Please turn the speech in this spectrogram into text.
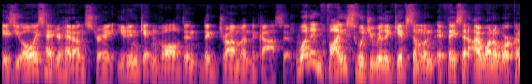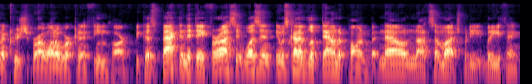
is you always had your head on straight. You didn't get involved in the drama and the gossip. What advice would you really give someone if they said, "I want to work on a cruise ship or I want to work in a theme park"? Because back in the day, for us, it wasn't. It was kind of looked down upon, but now not so much. What do you What do you think?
